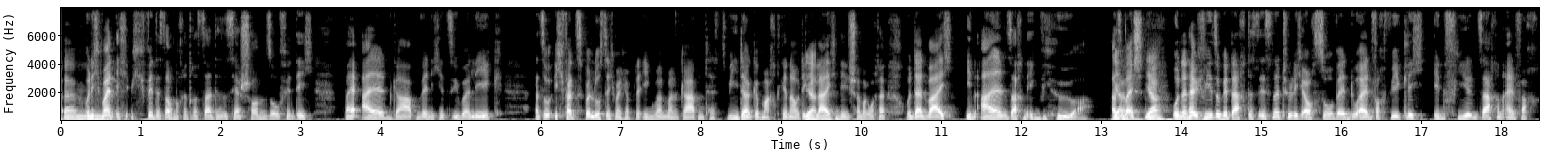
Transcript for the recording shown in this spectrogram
Ähm, Und ich meine, ich, ich finde es auch noch interessant, das ist ja schon so, finde ich, bei allen Gaben, wenn ich jetzt überlege, also ich fand es super lustig, weil ich habe da irgendwann mal einen Gabentest wieder gemacht, genau den Ja. gleichen, den ich schon mal gemacht habe. Und dann war ich in allen Sachen irgendwie höher. Also ja, weißt ja, und dann habe ich wie so gedacht, das ist natürlich auch so, wenn du einfach wirklich in vielen Sachen einfach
